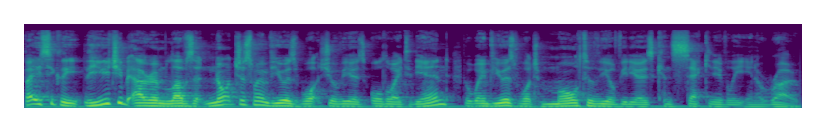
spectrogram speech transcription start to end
Basically, the YouTube algorithm loves it not just when viewers watch your videos all the way to the end, but when viewers watch multiple of your videos consecutively in a row.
